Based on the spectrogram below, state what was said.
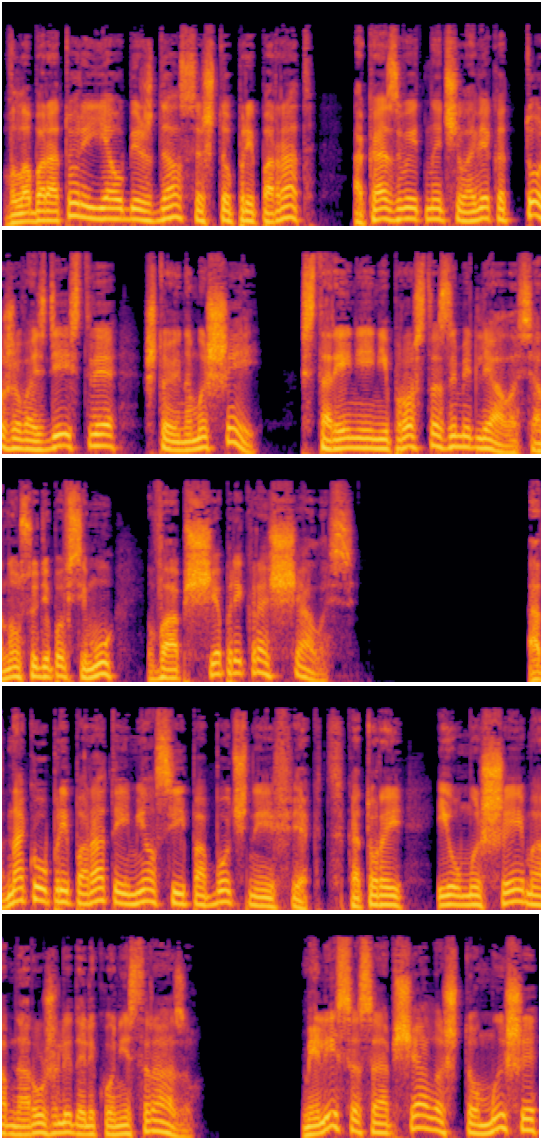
В лаборатории я убеждался, что препарат оказывает на человека то же воздействие, что и на мышей. Старение не просто замедлялось, оно, судя по всему, вообще прекращалось. Однако у препарата имелся и побочный эффект, который и у мышей мы обнаружили далеко не сразу. Мелисса сообщала, что мыши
